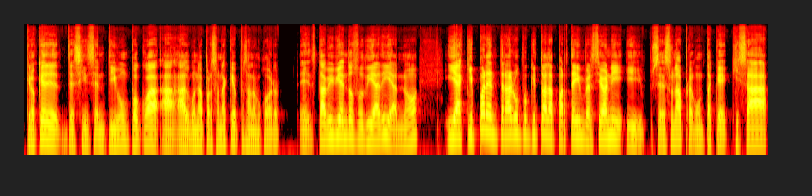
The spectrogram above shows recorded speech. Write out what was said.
creo que desincentiva un poco a, alguna persona que pues a lo mejor está viviendo su día a día, ¿no? Y aquí para entrar un poquito a la parte de inversión y, y pues, es una pregunta que quizá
